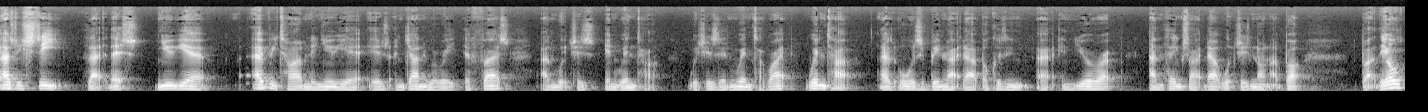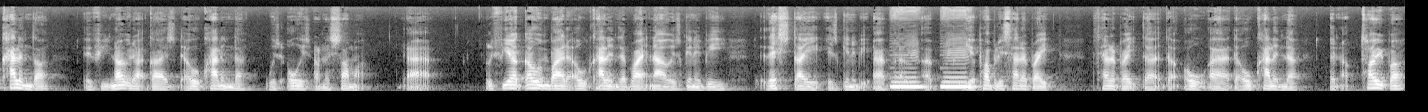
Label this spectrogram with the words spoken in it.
as you see, that this new year, every time the new year is in January the 1st, and which is in winter which is in winter, right? Winter has always been like that because in uh, in Europe and things like that, which is not. that, But but the old calendar, if you know that, guys, the old calendar was always on the summer. Uh, if you're going by the old calendar right now, it's going to be this day is going to be. Uh, mm-hmm. you'll probably celebrate celebrate the the old uh, the old calendar in October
